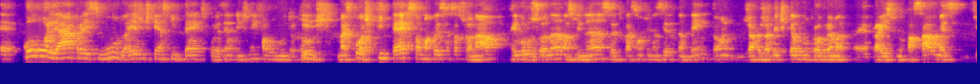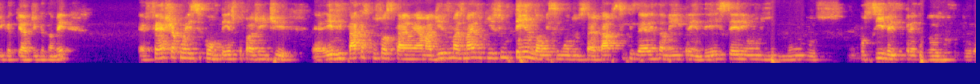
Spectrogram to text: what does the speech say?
é, como olhar para esse mundo, aí a gente tem as fintechs, por exemplo, a gente nem falou muito aqui, mas, poxa, fintechs são uma coisa sensacional, revolucionando as finanças, a educação financeira também, então já, já dedicamos um programa é, para isso no passado, mas fica aqui a dica também, é, fecha com esse contexto para a gente é, evitar que as pessoas caiam em armadilhas, mas mais do que isso, entendam esse mundo de startups se quiserem também empreender e serem um dos, um dos possíveis empreendedores do futuro.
